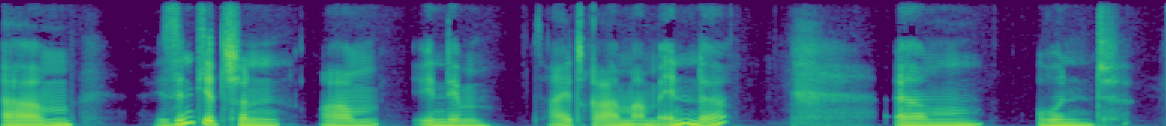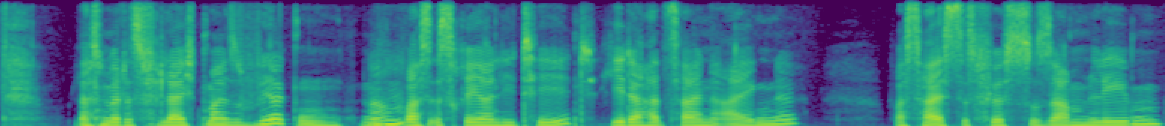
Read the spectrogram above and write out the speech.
Ähm, wir sind jetzt schon ähm, in dem Zeitrahmen am Ende. Ähm, und Lassen wir das vielleicht mal so wirken. Ne? Mhm. Was ist Realität? Jeder hat seine eigene. Was heißt es fürs Zusammenleben?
